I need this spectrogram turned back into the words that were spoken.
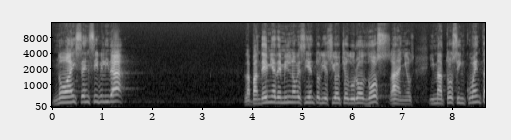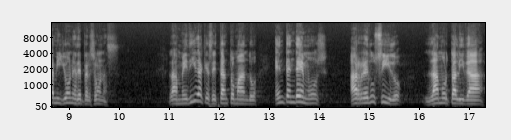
No hay sensibilidad. La pandemia de 1918 duró dos años y mató 50 millones de personas. Las medidas que se están tomando, entendemos, ha reducido la mortalidad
